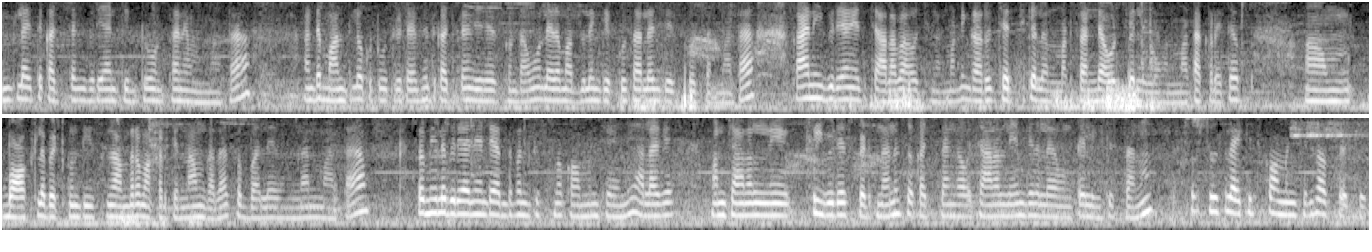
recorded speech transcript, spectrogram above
ఇంట్లో అయితే ఖచ్చితంగా బిర్యానీ తింటూ ఉంటానే అనమాట అంటే మంత్లో ఒక టూ త్రీ టైమ్స్ అయితే ఖచ్చితంగా చేసేసుకుంటాము. లేదా మధ్యలో ఇంక ఎక్కువ సార్లు అయినా చేసుకోవచ్చు అనమాట కానీ ఈ బిర్యానీ అయితే చాలా బాగా వచ్చింది అనమాట ఇంకా రోజు చర్చికి వెళ్ళాం అనమాట సండే అవుట్ వెళ్ళాం అనమాట అక్కడైతే బాక్స్లో పెట్టుకుని తీసుకుని అందరం అక్కడ తిన్నాం కదా. సో భలే ఉందన్నమాట. సో మీలో బిర్యానీ అంటే ఎంతమందికి ఇస్తుందో కామెంట్ చేయండి. అలాగే మన ఛానల్ని ఫుల్ వీడియోస్ పెడుతున్నాను. సో ఖచ్చితంగా ఛానల్ నేమ్ కింద ఉంటే లింక్ ఇస్తాను. సో చూసి లైక్ ఇచ్చి కామెంట్ చేసి సబ్స్క్రైబ్ చేసి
